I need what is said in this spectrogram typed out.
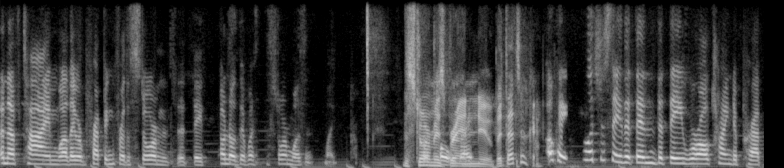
enough time while they were prepping for the storm that they oh no there was the storm wasn't like the storm is brand right? new but that's okay okay let's just say that then that they were all trying to prep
